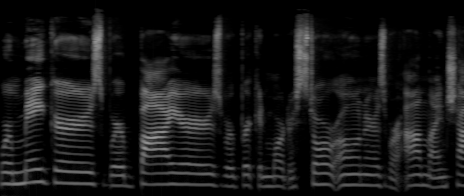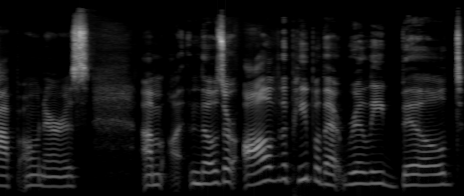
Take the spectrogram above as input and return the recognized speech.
We're makers, we're buyers, we're brick and mortar store owners, we're online shop owners. Um, and those are all of the people that really build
